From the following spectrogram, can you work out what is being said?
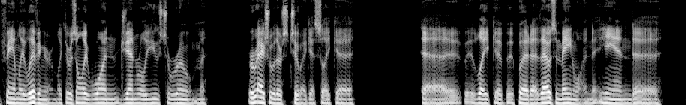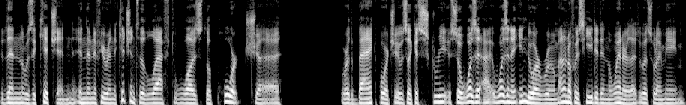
family living room. Like there was only one general use room, or actually, there's two, I guess. Like, uh, uh, like, uh, but uh, that was the main one. And uh, then there was a kitchen, and then if you were in the kitchen to the left was the porch. Uh, or the back porch. It was like a screen. So it wasn't, it wasn't an indoor room. I don't know if it was heated in the winter. That's, that's what I mean.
